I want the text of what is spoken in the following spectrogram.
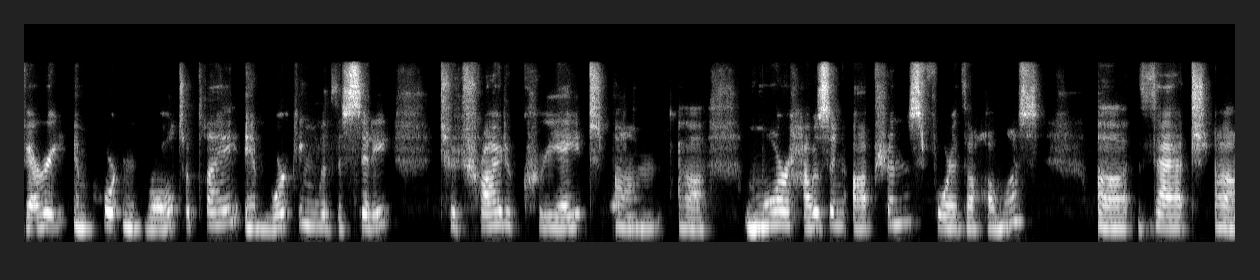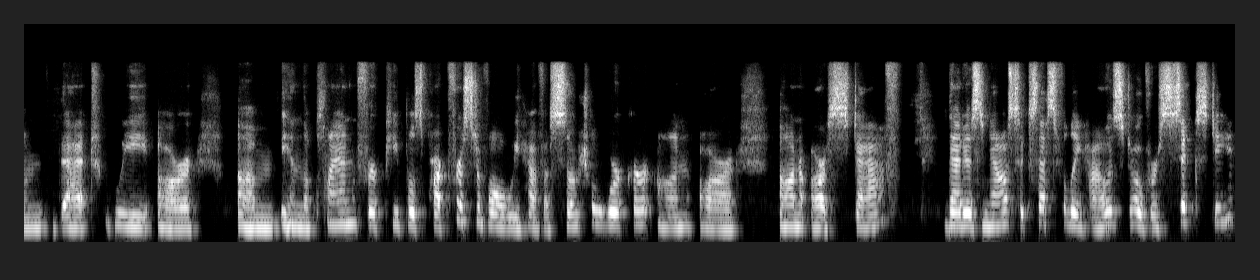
very important role to play in working with the city to try to create um, uh, more housing options for the homeless. Uh, that um, that we are um, in the plan for People's Park. First of all, we have a social worker on our on our staff that is now successfully housed over 60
